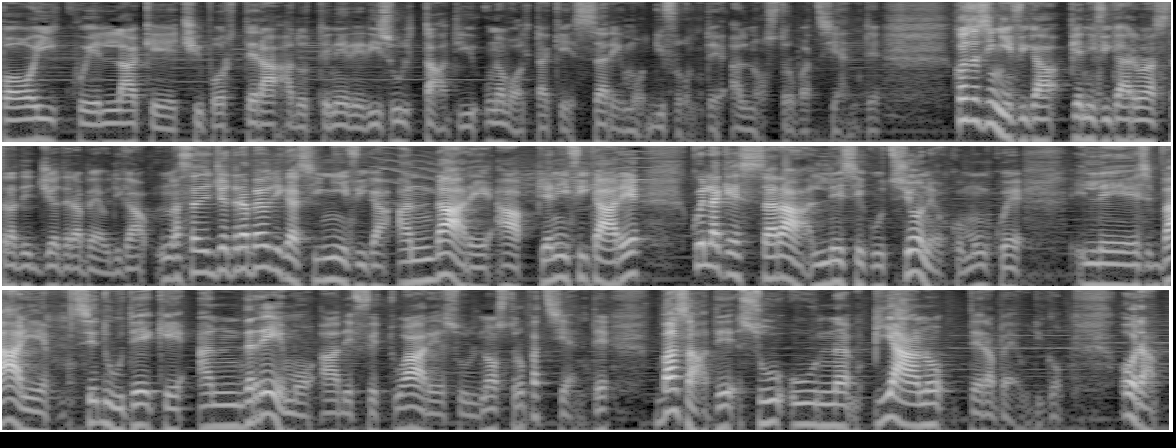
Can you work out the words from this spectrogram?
poi quella che ci porterà ad ottenere risultati una volta che saremo di fronte al nostro paziente. Cosa significa pianificare una strategia terapeutica? Una strategia terapeutica significa andare a pianificare quella che sarà l'esecuzione o comunque le varie sedute che andremo ad effettuare sul nostro paziente basate su un piano terapeutico. Ora,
